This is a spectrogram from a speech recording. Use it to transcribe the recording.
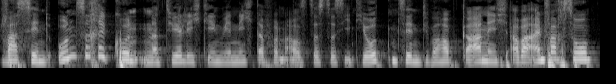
was sind unsere Kunden? Natürlich gehen wir nicht davon aus, dass das Idioten sind, überhaupt gar nicht. Aber einfach so,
